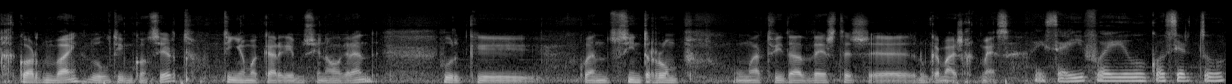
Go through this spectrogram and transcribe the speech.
Recordo-me bem do último concerto, tinha uma carga emocional grande, porque quando se interrompe uma atividade destas, eh, nunca mais recomeça. Isso aí foi o concerto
